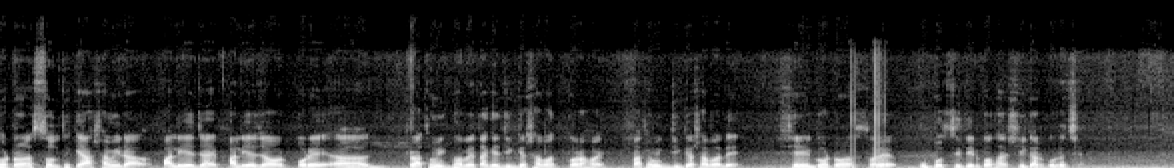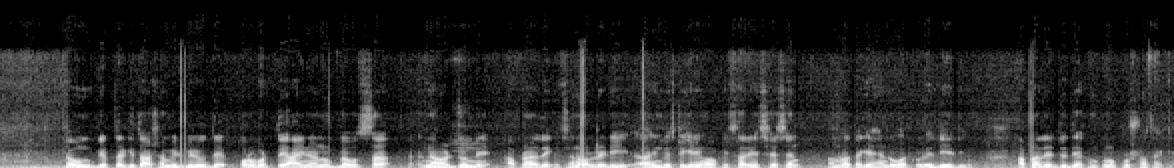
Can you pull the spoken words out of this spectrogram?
ঘটনাস্থল থেকে আসামিরা পালিয়ে যায়। পালিয়ে যাওয়ার পরে প্রাথমিকভাবে তাকে জিজ্ঞাসাবাদ করা হয়। প্রাথমিক জিজ্ঞাসাবাদে সে ঘটনাস্থলে উপস্থিতির কথা স্বীকার করেছে। এবং গ্রেপ্তারকৃত আসামির বিরুদ্ধে পরবর্তী আইনানুগ ব্যবস্থা নেওয়ার জন্য আপনারা দেখেছেন অলরেডি ইনভেস্টিগেটিং অফিসার এসেছেন আমরা তাকে হ্যান্ড ওভার করে দিয়ে দিব। আপনাদের যদি এখন কোনো প্রশ্ন থাকে।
